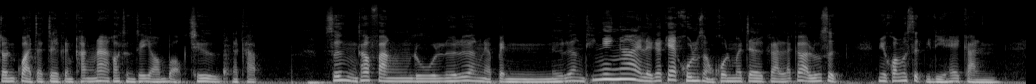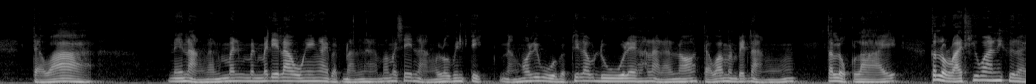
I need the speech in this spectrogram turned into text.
จนกว่าจะเจอกันครั้งหน้าเขาถึงจะยอมบอกชื่อนะครับ ซึ่งถ้าฟังดูเนื้อเรื่องเนี่ยเป็นเนื้อเรื่องที่ง่ายๆ เลยก็แค่คนสองคนมาเจอกัน แล้วก็รู้สึกมีความรู้สึกดีๆให้กัน แต่ว่าในหนังนั้นมันมันไม่ได้เล่าง่ายๆแบบนั้นนะมันไม่ใช่หนังโรแมนติกหนังฮอลลีวูดแบบที่เราดูเลยขนาดนั้นเนาะแต่ว่ามันเป็นหนังตลกร้าย ตลกร้ายที่ว่านี่คืออะไร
